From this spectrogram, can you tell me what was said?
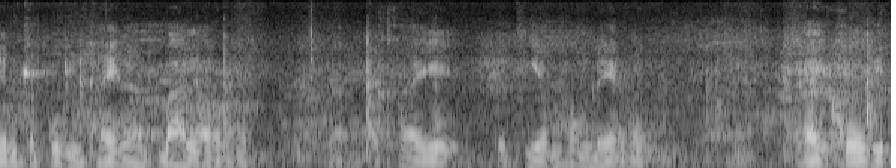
เน้นสมุนไพรนะครับบ้านเราครับตะไคร้กระเทียมหอมแดงครับไล่โควิด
